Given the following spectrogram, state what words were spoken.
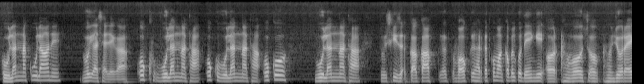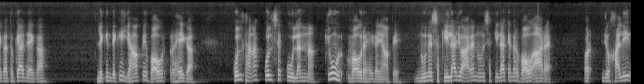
کولن نہ کولان وہی ایسے آ جائے گا۔ اک ولن نہ تھا، اک ولن نہ تھا، اک ولن نہ تھا۔ تو اس کی واؤ کی حرکت کو ماں قبل کو دیں گے اور وہ جو رہے گا تو کیا جائے گا؟ لیکن دیکھیں، یہاں پہ واؤ رہے گا۔ کل تھا نا، کل سے کولنا کیوں واؤ رہے گا یہاں پہ؟ نون سکیلا جو آ رہا ہے، نون سکیلا کے اندر واؤ آ رہا ہے۔ اور جو خالی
